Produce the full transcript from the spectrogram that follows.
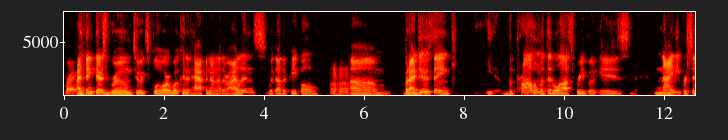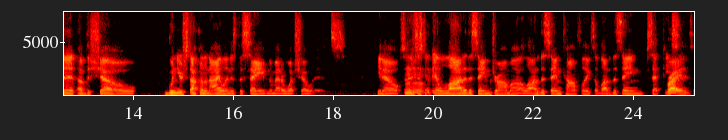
right. I think there's room to explore what could have happened on other islands with other people. Mhm. Um, but I do think the problem with the Lost reboot is 90% of the show, when you're stuck on an island, is the same no matter what show it is. You know, so there's just Mhm. going to be a lot of the same drama, a lot of the same conflicts, a lot of the same set Right. pieces,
